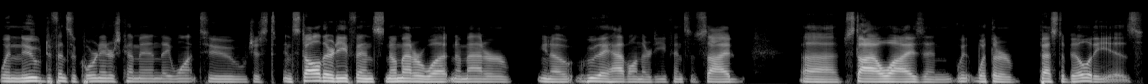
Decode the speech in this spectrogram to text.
when new defensive coordinators come in, they want to just install their defense no matter what, no matter, you know, who they have on their defensive side uh, style wise and w- what their best ability is.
